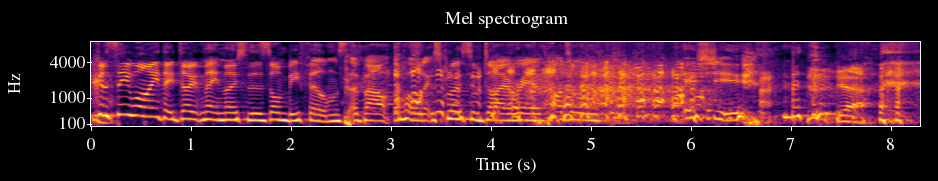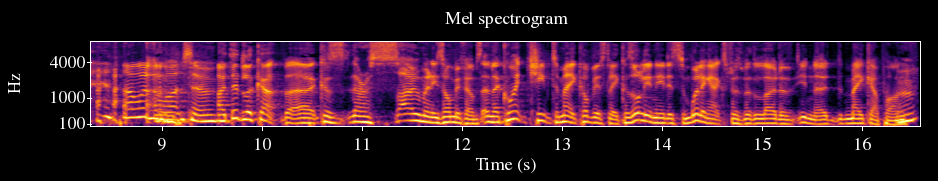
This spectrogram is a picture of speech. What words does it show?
You can see why they don't make most of the zombie films about the whole explosive diarrhea puddle issue. Yeah. I wouldn't watch them. I did look up because there are so many zombie films, and they're quite cheap to make, obviously, because all you need is some willing extras with a load of you know makeup on,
